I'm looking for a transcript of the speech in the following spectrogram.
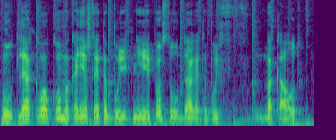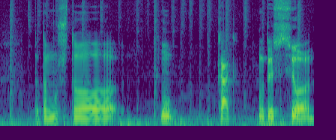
Ну, для Qualcomm, конечно, это будет не просто удар, это будет нокаут. Потому что, ну, как? Ну, то есть все,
